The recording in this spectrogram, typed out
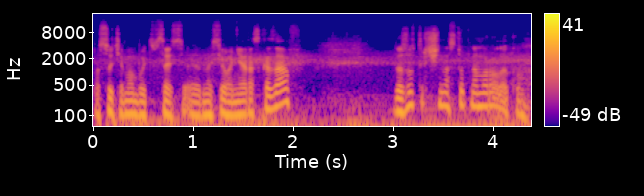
По суті, мабуть, все на сьогодні розказав. До зустрічі в наступному ролику.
